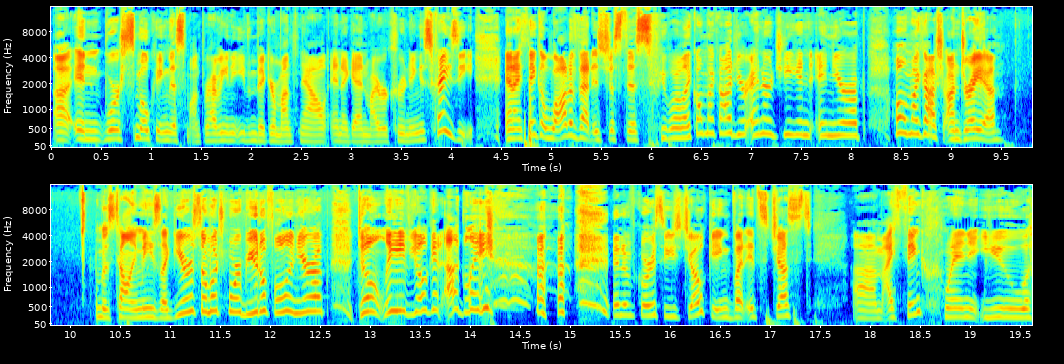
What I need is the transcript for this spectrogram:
uh, and we're smoking this month. We're having an even bigger month now. And again, my recruiting is crazy. And I think a lot of that is just this. People are like, "Oh my God, your energy in in Europe. Oh my gosh, Andrea." was telling me he's like you're so much more beautiful in Europe don't leave you'll get ugly and of course he's joking but it's just um, I think when you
